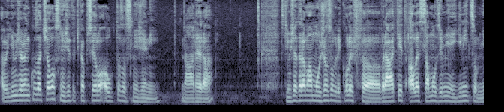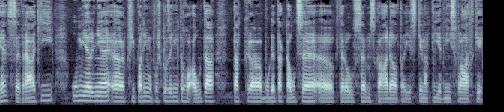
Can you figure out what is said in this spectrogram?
A vidím, že venku začalo sněžit, teďka přijelo auto zasněžený, nádhera, s tím, že teda mám možnost ho kdykoliv eh, vrátit, ale samozřejmě jediný, co mě se vrátí úměrně eh, k případnému poškození toho auta, tak eh, bude ta kauce, kterou jsem skládal, ta jistina té jedné splátky,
